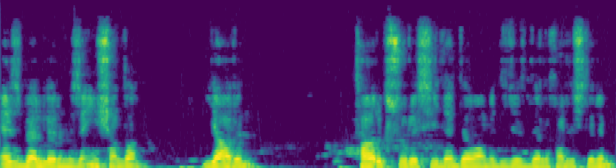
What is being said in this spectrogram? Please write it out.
ezberlerimize inşallah yarın Tarık suresiyle devam edeceğiz değerli kardeşlerim.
